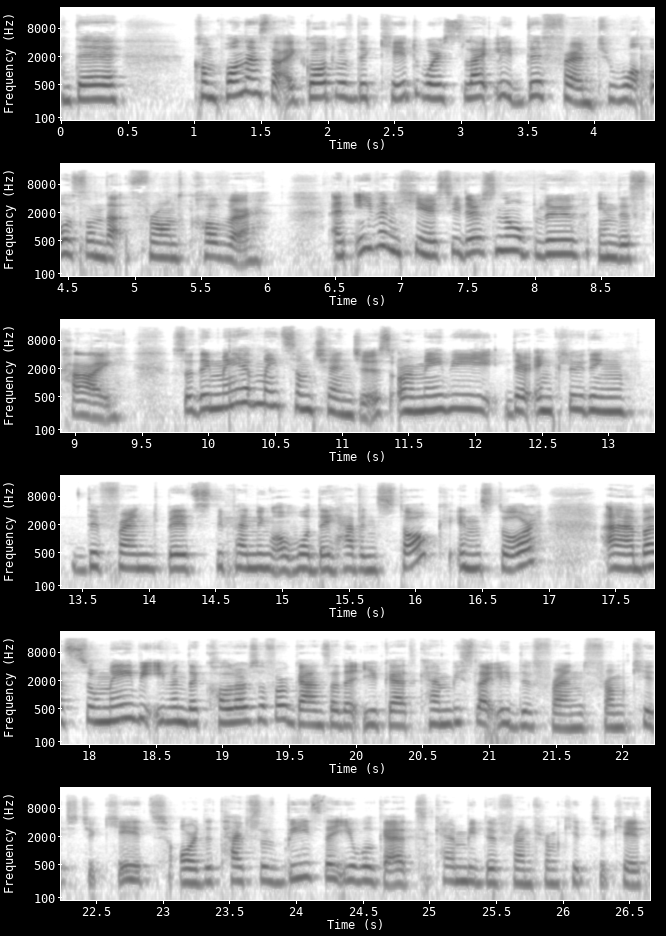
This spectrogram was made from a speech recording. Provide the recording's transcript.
the components that I got with the kit were slightly different to what was on that front cover. And even here, see, there's no blue in the sky. So they may have made some changes, or maybe they're including different bits depending on what they have in stock in store. Uh, but so maybe even the colors of organza that you get can be slightly different from kit to kit or the types of beads that you will get can be different from kit to kit.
